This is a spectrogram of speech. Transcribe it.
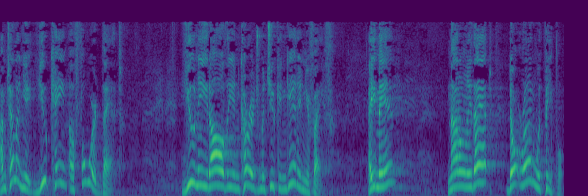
I'm telling you, you can't afford that. You need all the encouragement you can get in your faith. Amen? Not only that, don't run with people.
